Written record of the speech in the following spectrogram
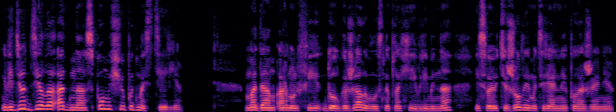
ведет дело одна с помощью подмастерья. Мадам Арнульфи долго жаловалась на плохие времена и свое тяжелое материальное положение,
